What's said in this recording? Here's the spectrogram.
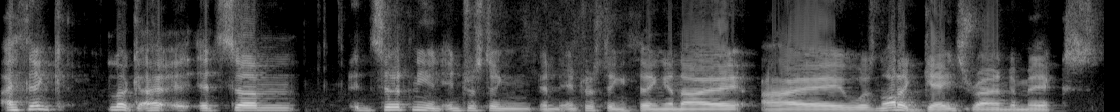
I think. Look, I, it's um, it's certainly an interesting an interesting thing, and I I was not against RandomX,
